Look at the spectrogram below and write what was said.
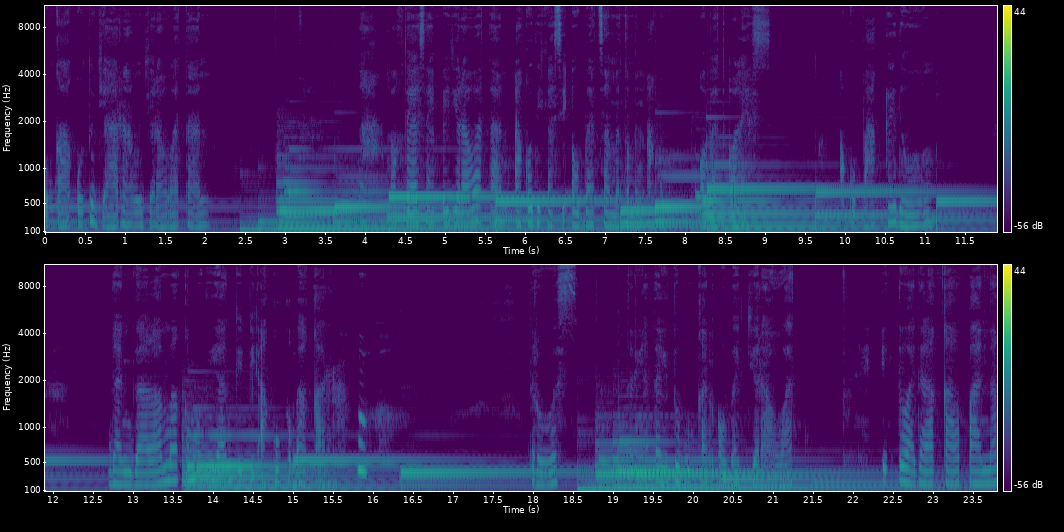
muka aku tuh jarang jerawatan. Nah waktu SMP jerawatan aku dikasih obat sama temen aku. Obat oles. Aku pakai dong. Dan gak lama kemudian pipi aku kebakar. Terus itu adalah kalpanak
